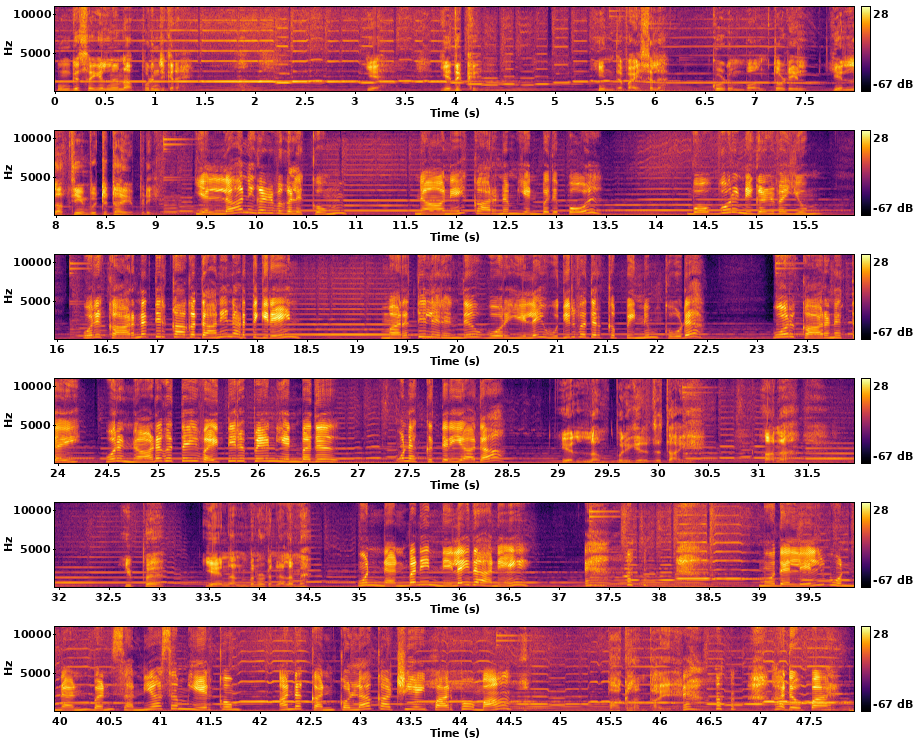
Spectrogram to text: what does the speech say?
உங்க செயல்னு நான் புரிஞ்சுக்கிறேன். ஏ எதுக்கு? இந்த வயசுல குடும்பம் தொழில் எல்லாத்தையும் விட்டுட்டா எப்படி? எல்லா நிகழ்வுகளுக்கும் நானே காரணம் என்பது போல் ஒவ்வொரு நிகழ்வையும் ஒரு காரணத்திற்காக தானே நடத்துகிறேன். மரத்திலிருந்து ஒரு இலை உதிர்வதற்கு பின்னும் கூட ஒரு காரணத்தை ஒரு நாடகத்தை வைத்திருப்பேன் என்பது உனக்கு தெரியாதா? எல்லாம் புரிகிறது தாயே. ஆனா இப்ப என் நண்பனோட நிலைமை உன் நண்பனின் நிலைதானே? முதலில் உன் நண்பன் சந்நியாசம் ஏற்கும். அந்த கண்கொள்ளா காட்சியை பார்ப்போமா? பார்க்கலாம் தாயே. அதோ பார்.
